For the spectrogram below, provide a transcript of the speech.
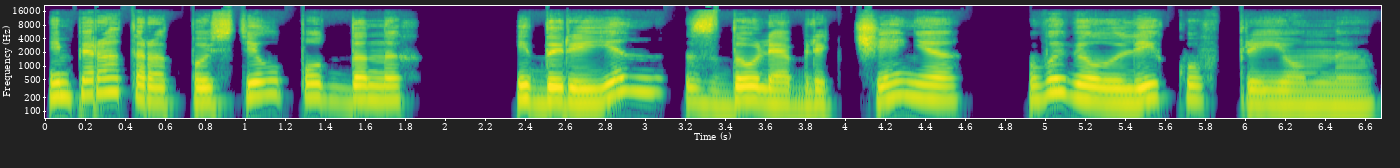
император отпустил подданных, и Дариен с долей облегчения вывел Лику в приемную.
